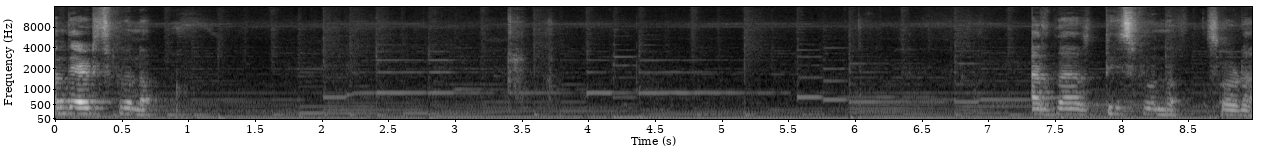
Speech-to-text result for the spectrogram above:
ಒಂದು ಎರಡು ಸ್ಪೂನು ಅರ್ಧ ಟೀ ಸ್ಪೂನು ಸೋಡಾ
